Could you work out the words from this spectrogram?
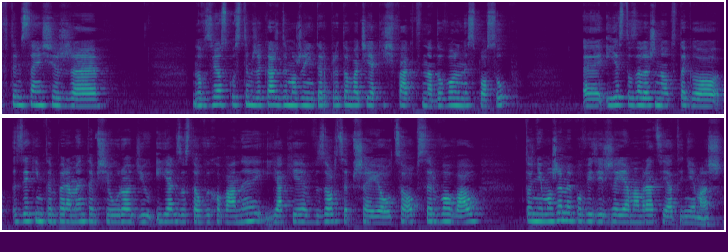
w tym sensie, że no w związku z tym, że każdy może interpretować jakiś fakt na dowolny sposób y, i jest to zależne od tego, z jakim temperamentem się urodził i jak został wychowany, jakie wzorce przejął, co obserwował, to nie możemy powiedzieć, że ja mam rację, a ty nie masz,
